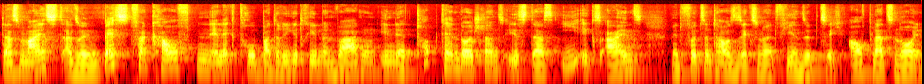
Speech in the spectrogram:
Das meist, also den bestverkauften elektro-batteriegetriebenen Wagen in der Top 10 Deutschlands ist das iX1 mit 14.674 auf Platz 9.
